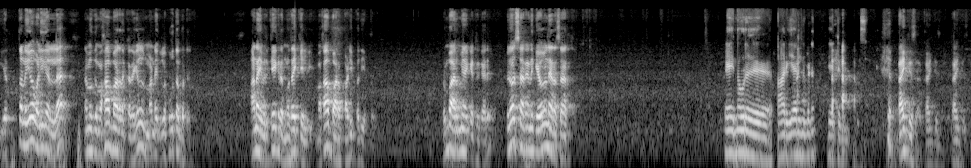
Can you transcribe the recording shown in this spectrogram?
எத்தனையோ வழிகளில் நமக்கு மகாபாரத கதைகள் மண்டைக்குள்ள பூத்தப்பட்டிருக்கு ஆனா இவர் கேட்கிற முதல் கேள்வி மகாபாரத் படிப்பது எப்படி? ரொம்ப அருமையா கேட்டிருக்காரு. வினோத் சார் எனக்கு எவ்வளவு நேரம் சார்? ஏ, இன்னொரு ஆறு ஏழு நிமிடம். Thank you sir thank you sir thank you sir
